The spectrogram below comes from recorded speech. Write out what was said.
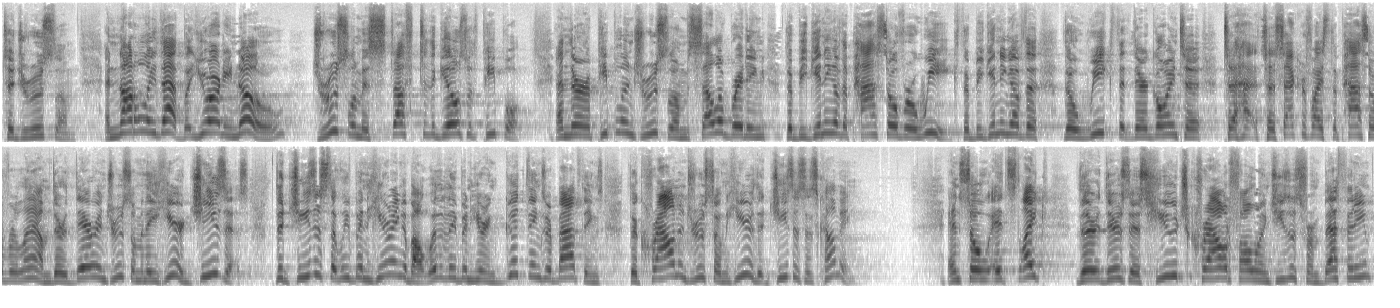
to Jerusalem. And not only that, but you already know Jerusalem is stuffed to the gills with people. And there are people in Jerusalem celebrating the beginning of the Passover week, the beginning of the, the week that they're going to, to, ha- to sacrifice the Passover lamb. They're there in Jerusalem and they hear Jesus, the Jesus that we've been hearing about, whether they've been hearing good things or bad things. The crowd in Jerusalem hear that Jesus is coming. And so it's like there, there's this huge crowd following Jesus from Bethany,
